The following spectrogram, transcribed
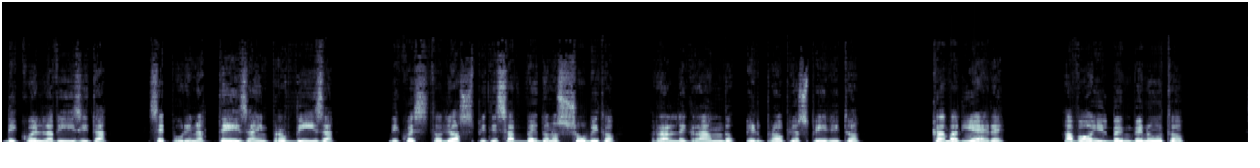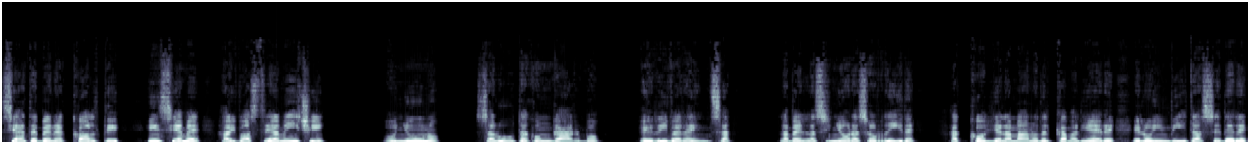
di quella visita, seppur in attesa improvvisa. Di questo gli ospiti s'avvedono subito, rallegrando il proprio spirito. Cavaliere, a voi il benvenuto. Siate ben accolti insieme ai vostri amici. Ognuno saluta con garbo e riverenza. La bella signora sorride, accoglie la mano del cavaliere e lo invita a sedere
